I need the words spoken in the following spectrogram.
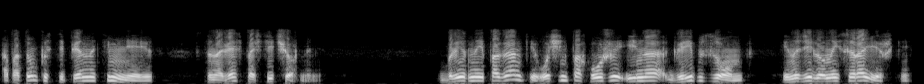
а потом постепенно темнеют, становясь почти черными. Бледные поганки очень похожи и на гриб-зонд, и на зеленые сыроежки,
